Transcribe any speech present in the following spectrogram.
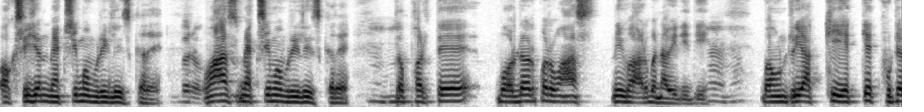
ઓક્સિજન મેક્સિમમ રિલીઝ કરે. વાંસ મેક્સિમમ રિલીઝ કરે. તો ફરતે બોર્ડર પર વાંસની વાડ બનાવી દીધી. બાઉન્ડ્રી આખી એક એક ફૂટે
